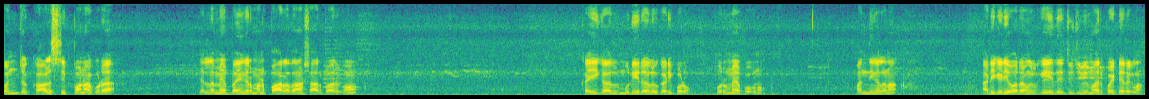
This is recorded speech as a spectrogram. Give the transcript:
கொஞ்சம் கால் ஸ்டிப்பானால் கூட எல்லாமே பயங்கரமான பாறை தான் ஷார்ப்பாக இருக்கும். கை கால் முறிகிற அளவுக்கு அடிப்படும் பொறுமையாக போகணும். வந்தீங்களன்னா. அடிக்கடி வர்றவங்களுக்கு இது ஜுஜிபி மாதிரி போயிட்டே இருக்கலாம்.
